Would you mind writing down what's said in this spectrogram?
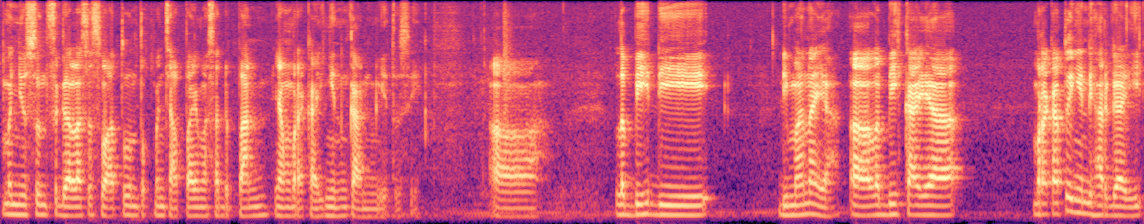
menyusun segala sesuatu untuk mencapai masa depan yang mereka inginkan gitu sih. Eh, lebih di di mana ya? Eh, lebih kayak mereka tuh ingin dihargai.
